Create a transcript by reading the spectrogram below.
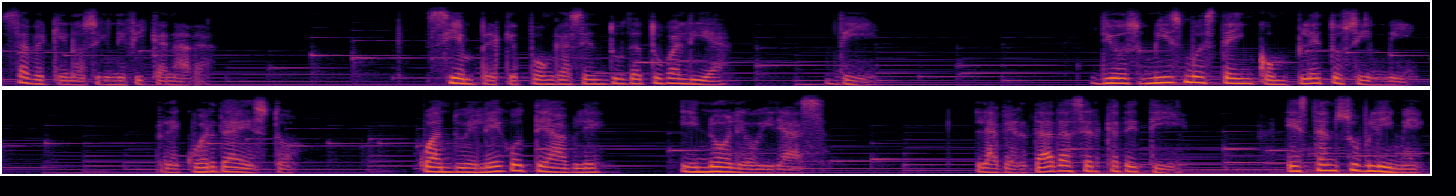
sabe que no significa nada. Siempre que pongas en duda tu valía, di, Dios mismo está incompleto sin mí. Recuerda esto, cuando el ego te hable y no le oirás. La verdad acerca de ti es tan sublime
